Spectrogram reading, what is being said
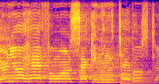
Turn your head for one second and the tables turn.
